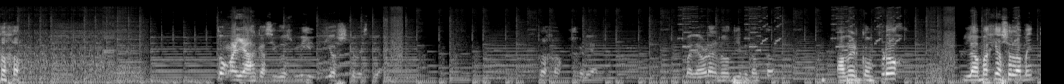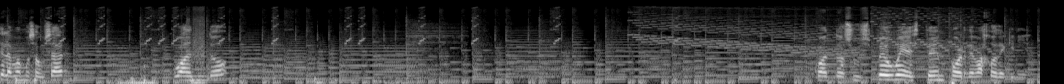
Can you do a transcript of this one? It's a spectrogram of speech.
Toma ya, casi 2000. Dios, qué bestia. Genial. Vale, ahora no tiene tanta. A ver, con Frog, la magia solamente la vamos a usar cuando... Cuando sus PV estén por debajo de 500.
